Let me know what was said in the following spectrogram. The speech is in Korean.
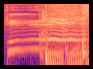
그래.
